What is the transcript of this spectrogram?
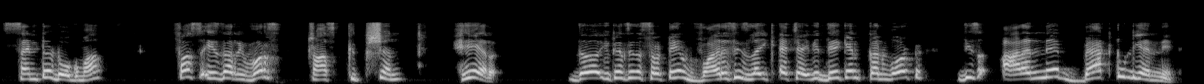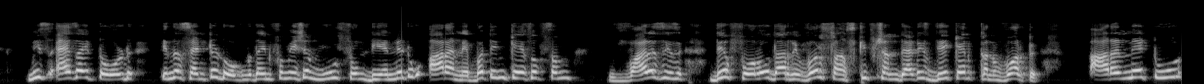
central dogma. First is the reverse transcription. Here the you can say the certain viruses like HIV they can convert this RNA back to DNA. Means as I told in the central dogma the information moves from DNA to RNA but in case of some viruses they follow the reverse transcription that is they can convert RNA to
